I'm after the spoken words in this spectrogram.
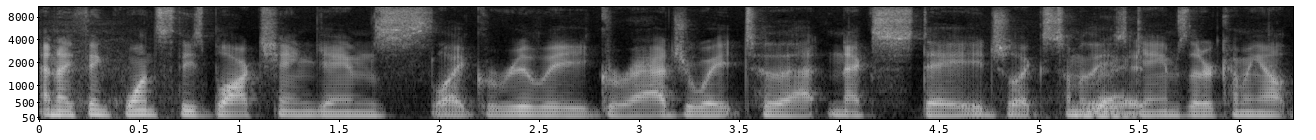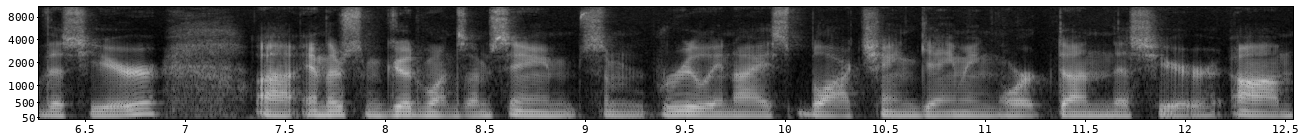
and I think once these blockchain games like really graduate to that next stage, like some of these Right. games that are coming out this year, uh, and there's some good ones. I'm seeing some really nice blockchain gaming work done this year. Um,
